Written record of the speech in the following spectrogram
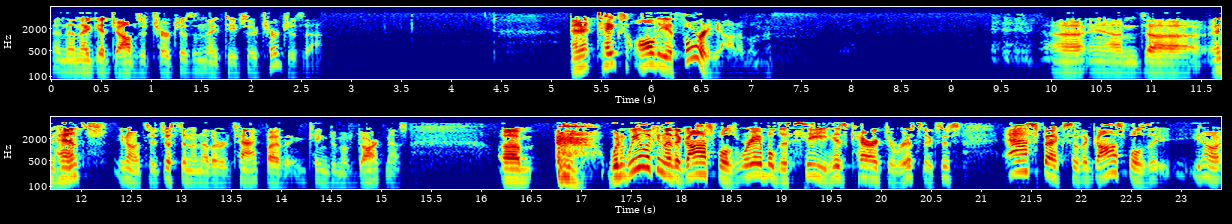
And then they get jobs at churches and they teach their churches that. And it takes all the authority out of them. Uh, and uh, and hence, you know, it's just in another attack by the kingdom of darkness. Um, when we look into the Gospels, we're able to see his characteristics. There's aspects of the Gospels that, you know,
